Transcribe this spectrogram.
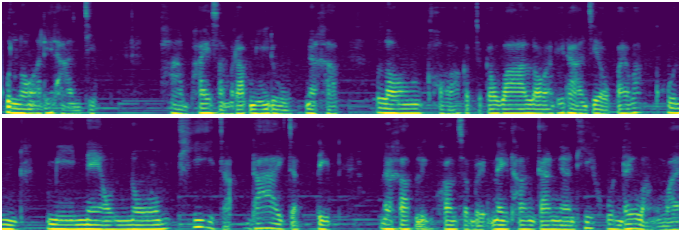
คุณลองอธิษฐานจิต ผ่านไพ่สำรับนี้ดูนะครับ ลองขอกับจักรวาลลองอธิษฐานจิตออกไปว่าคุณมีแนวโน้มที่จะได้จะติดนะครับ หรือความสำเร็จในทางการงานที่คุณได้หวังไว้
